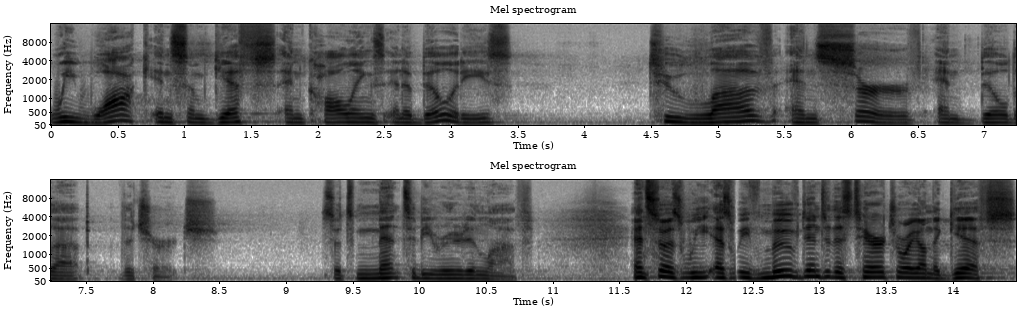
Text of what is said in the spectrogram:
we walk in some gifts and callings and abilities to love and serve and build up the church. So it's meant to be rooted in love. And so as we as we've moved into this territory on the gifts,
